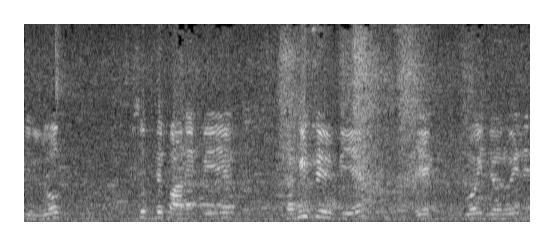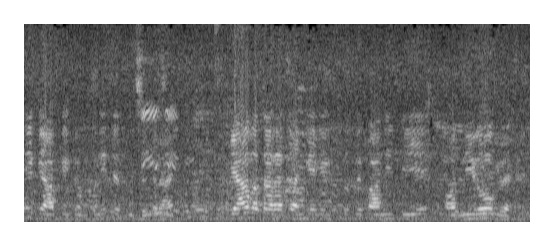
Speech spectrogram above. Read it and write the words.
कि लोग शुद्ध पानी पिए कहीं से भी पिए एक कोई ज़रूरी नहीं है कि आपकी कंपनी से शुद्ध कराए। क्या बताना चाहेंगे कि शुद्ध पानी पिए और निरोग रहे?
